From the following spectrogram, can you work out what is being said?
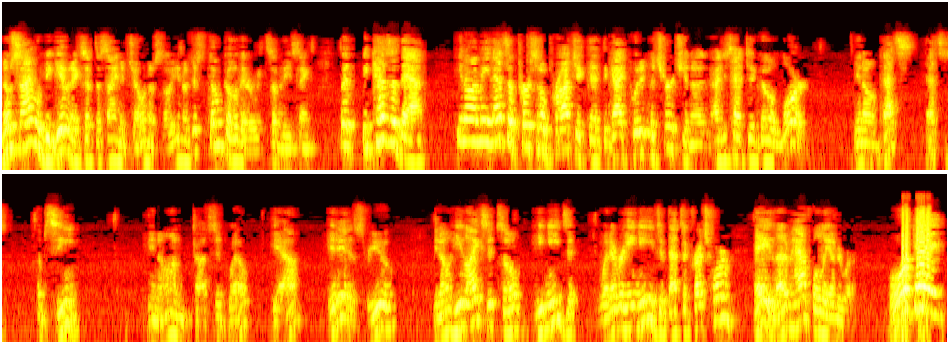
No sign would be given except the sign of Jonah, so, you know, just don't go there with some of these things. But because of that, you know, I mean, that's a personal project that the guy put in the church, and I, I just had to go, Lord, you know, that's, that's obscene. You know, and God said, well, yeah, it is for you. You know, he likes it, so he needs it. Whatever he needs, if that's a crutch for him, hey, let him have holy underwear. Okay.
